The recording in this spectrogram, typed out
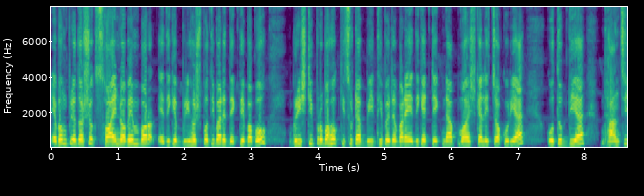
এবং প্রিয় দর্শক, ছয় নভেম্বর এদিকে বৃহস্পতিবারে দেখতে পাবো বৃষ্টি প্রবাহ কিছুটা বৃদ্ধি পেতে পারে। এদিকে টেকনাফ, মহেশখালী, চকুরিয়া, কুতুবদিয়া, ধানচি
